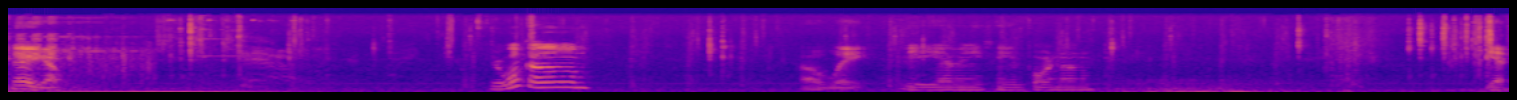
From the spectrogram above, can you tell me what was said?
There you go. You're welcome. Oh wait, do you have anything important on him? Yes.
